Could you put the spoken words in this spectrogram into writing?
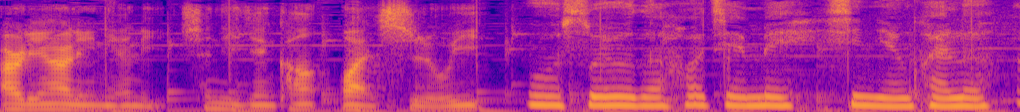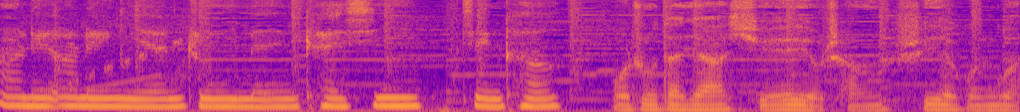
二零二零年里身体健康，万事如意。我所有的好姐妹，新年快乐！二零二零年，祝你们开心健康。我祝大家学业有成，事业滚滚。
